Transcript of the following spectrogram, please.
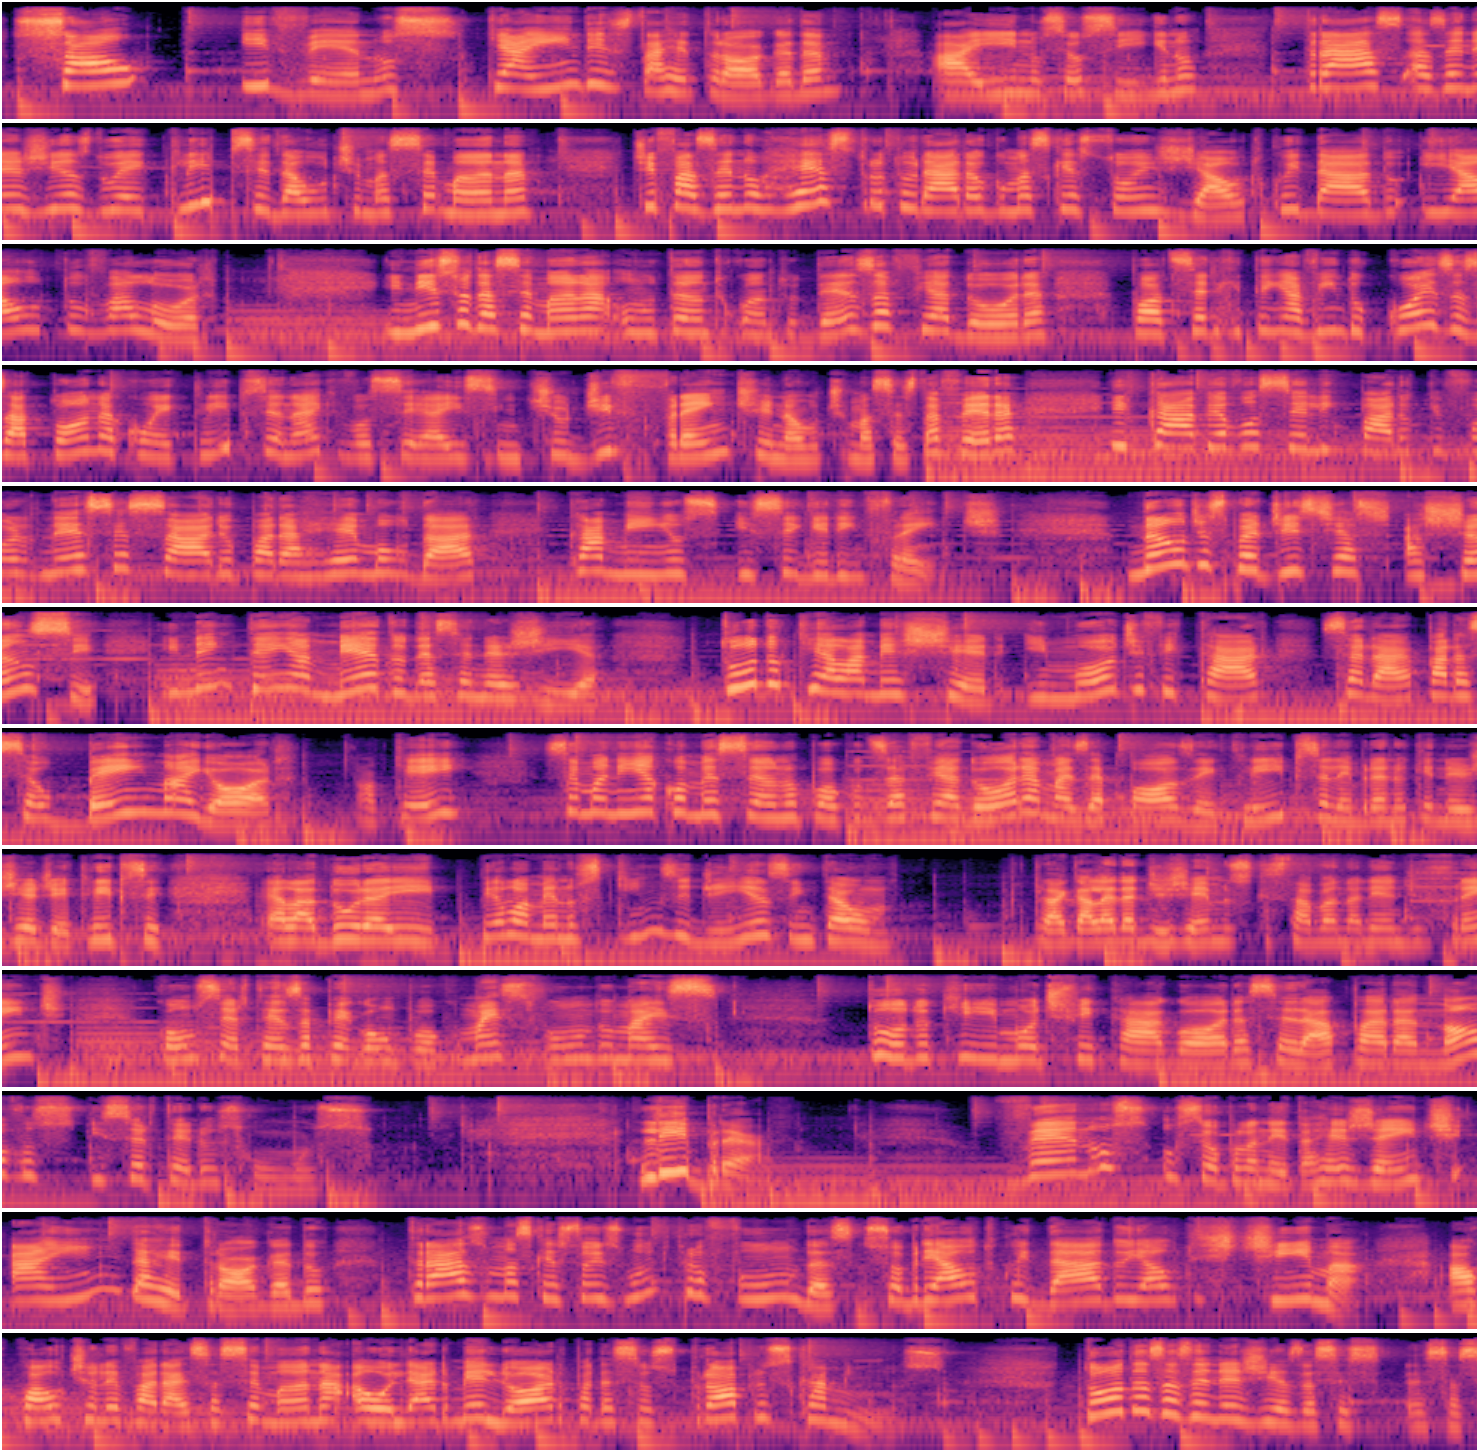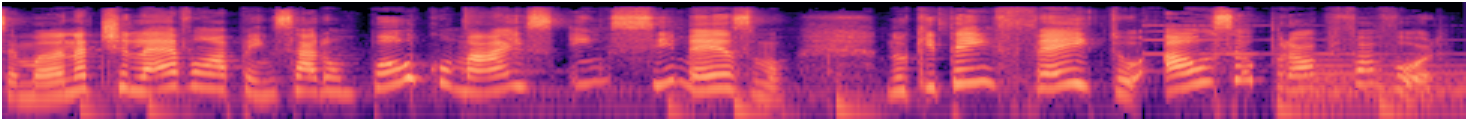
Sol e Vênus, que ainda está retrógrada aí no seu signo, traz as energias do eclipse da última semana, te fazendo reestruturar algumas questões de autocuidado e alto valor. Início da semana um tanto quanto desafiadora, pode ser que tenha vindo coisas à tona com eclipse, né, que você aí sentiu de frente na última sexta-feira, e cabe a você limpar o que for necessário para remoldar caminhos e seguir em frente. Não desperdice a, chance e nem tenha medo dessa energia. Tudo que ela mexer e modificar será para seu bem maior, ok? Semaninha começando um pouco desafiadora, mas é pós-eclipse. Lembrando que a energia de eclipse ela dura aí pelo menos 15 dias, então para a galera de Gêmeos que estava na linha de frente, com certeza pegou um pouco mais fundo, mas tudo que modificar agora será para novos e certeiros rumos. Libra. Vênus, o seu planeta regente, ainda retrógrado, traz umas questões muito profundas sobre autocuidado e autoestima, ao qual te levará essa semana a olhar melhor para seus próprios caminhos. Todas as energias dessa semana te levam a pensar um pouco mais em si mesmo, no que tem feito ao seu próprio favor.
